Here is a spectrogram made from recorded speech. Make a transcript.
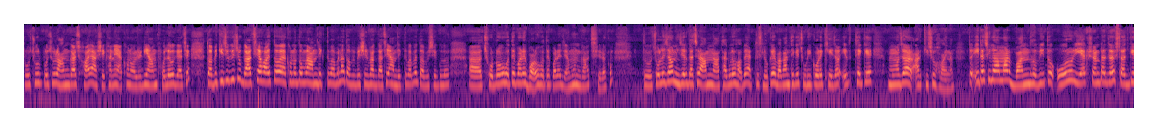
প্রচুর প্রচুর আম গাছ হয়, আর সেখানে এখন অলরেডি আম ফলেও গেছে। তবে কিছু কিছু গাছে হয়তো এখনও তোমরা আম দেখতে পাবে না, তবে বেশিরভাগ গাছে আম দেখতে পাবে, তবে সেগুলো ছোট হতে পারে বড় হতে পারে, যেমন গাছ সেরকম। তো চলে যাও, নিজের গাছের আম না থাকলেও হবে অ্যাটলিস্ট লোকের বাগান থেকে চুরি করে খেয়ে যাও, এর থেকে মজার আর কিছু হয় না। তো এটা ছিল আমার বান্ধবী, তো ওরও রিয়াকশানটা জাস্ট আজকে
